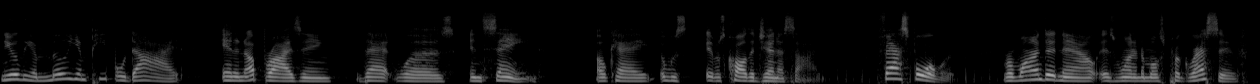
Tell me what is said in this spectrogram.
nearly a million people died in an uprising that was insane okay? It was it was called a genocide. Fast forward, Rwanda now is one of the most progressive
